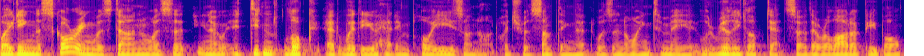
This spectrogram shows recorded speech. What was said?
weighting, the scoring was done was that you know it didn't look at whether you had employees or not, which was something that was annoying to me. It really looked at. So there were a lot of people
